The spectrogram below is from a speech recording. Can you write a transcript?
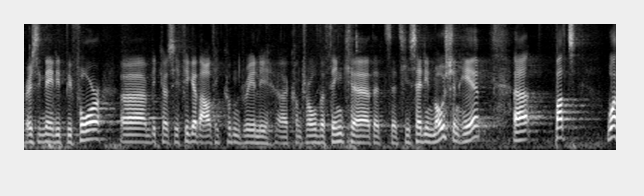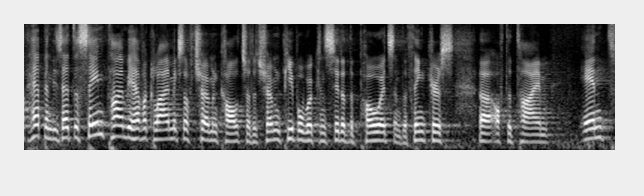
resignated before because he figured out he couldn't really control the thing that, that, he set in motion here. But what happened is at the same time we have a climax of German culture. The German people were considered the poets and the thinkers uh, of the time. And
